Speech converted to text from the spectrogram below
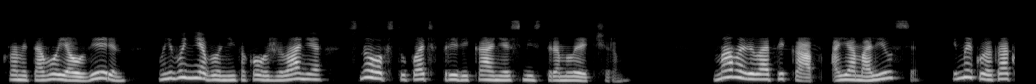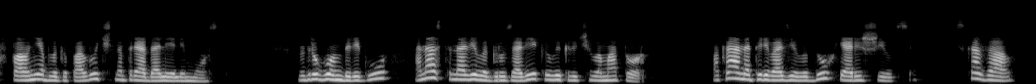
Кроме того, я уверен, у него не было никакого желания снова вступать в пререкание с мистером Летчером. Мама вела пикап, а я молился, и мы кое-как вполне благополучно преодолели мост. На другом берегу она остановила грузовик и выключила мотор. Пока она переводила дух, я решился и сказал,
